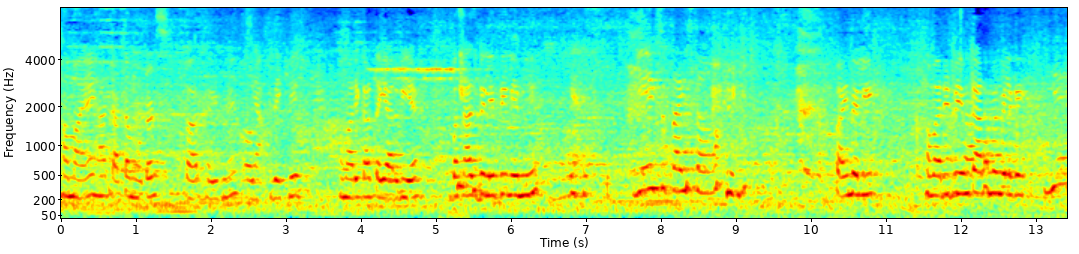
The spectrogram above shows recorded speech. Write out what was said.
हम आए हैं यहाँ टाटा मोटर्स। कार खरीदने और देखिए हमारी कार तैयार भी है। बस आज डिलीवरी लेनी है। ये एक सरप्राइज़ था। फाइनली हमारी ड्रीम कार हमें मिल गई। ये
